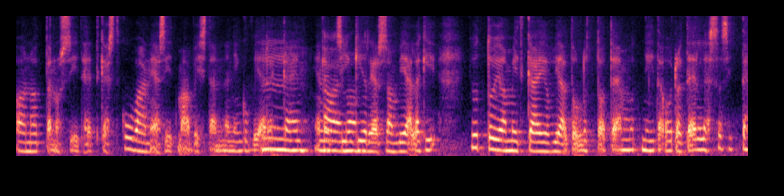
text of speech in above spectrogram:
mä oon ottanut siitä hetkestä kuvan ja sit mä oon pistänyt ne niinku vierekkäin. Mm, ja nyt aivan. siinä kirjassa on vieläkin juttuja, mitkä ei ole vielä tullut toteen, mutta niitä odotellessa sitten.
